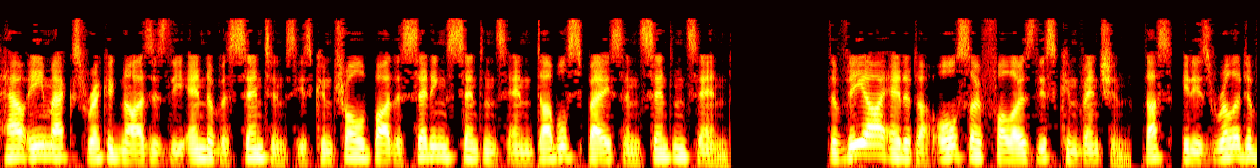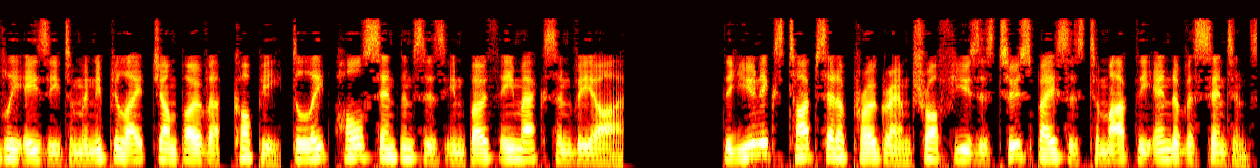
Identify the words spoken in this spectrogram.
How Emacs recognizes the end of a sentence is controlled by the settings sentence end double space and sentence end. The VI editor also follows this convention, thus, it is relatively easy to manipulate jump over, copy, delete whole sentences in both Emacs and VI. The Unix typesetter program troff uses two spaces to mark the end of a sentence.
